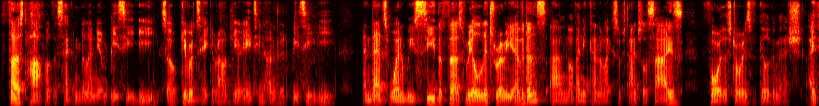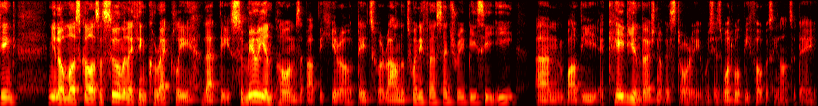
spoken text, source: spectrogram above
first half of the second millennium BCE. So, give or take around year 1800 BCE. And that's when we see the first real literary evidence um, of any kind of like substantial size for the stories of Gilgamesh. I think, you know, most scholars assume, and I think correctly, that the Sumerian poems about the hero date to around the 21st century BCE, um, while the Akkadian version of his story, which is what we'll be focusing on today,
